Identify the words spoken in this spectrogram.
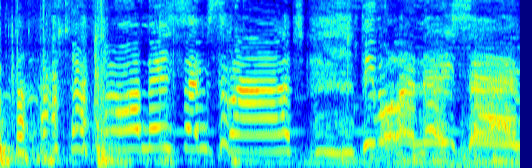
nejsem sráč! Ty vole, nejsem!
